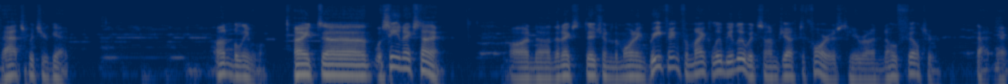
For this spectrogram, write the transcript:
that's what you get. Unbelievable. All right, uh, we'll see you next time on uh, the next edition of the morning briefing from Mike Luby Lubitz. I'm Jeff DeForest here on NoFilter.net.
